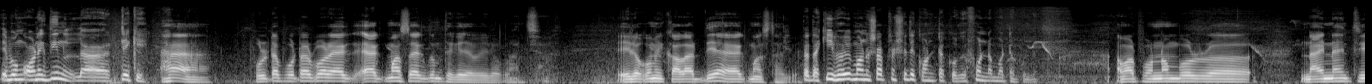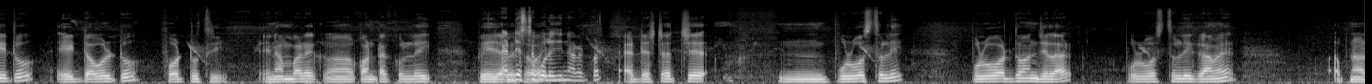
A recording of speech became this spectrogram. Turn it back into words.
এবং অনেকদিন লা- টেকে। হ্যাঁ হ্যাঁ। ফুলটা ফোটার পর এক এক মাস একদম থেকে যাবে এরকম। আচ্ছা। এইরকমই কালার দিয়ে এক মাস থাকবে। দাদা কীভাবে মানুষ আপনার সাথে কন্ট্যাক্ট করবে? ফোন নাম্বারটা বলুন। আমার phone number nine nine three two eight double two four two three. এই নাম্বারে কন্ট্যাক্ট করলেই পেয়ে যাবে অ্যাড্রেসটা বলে দিন আরেকবার। অ্যাড্রেসটা হচ্ছে পূর্বস্থলী পূর্ব বর্ধমান জেলার পূর্বস্থলী গ্রামের আপনার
